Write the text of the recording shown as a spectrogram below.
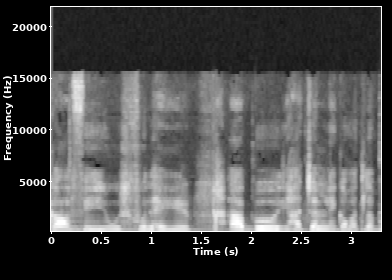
काफ़ी यूज़फुल है ये। अब यहाँ चलने का मतलब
